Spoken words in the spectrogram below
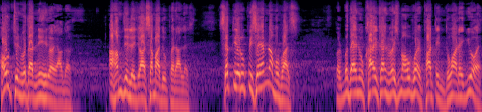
સૌથી વધારે નિહિરો આગળ. આ સમજી લેજો, આ સમાજ ઉપર હાલે છે. સત્ય રૂપી છે એમના મુભાસ પણ બધાનું ખાઈ ખાઈને વચમાં ઊભો હોય, ફાટીને ધુવાડે ગયો હોય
